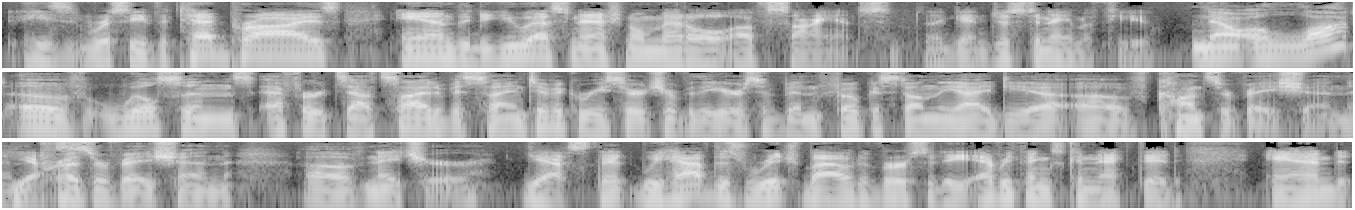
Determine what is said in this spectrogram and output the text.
he's received the TED Prize and the U.S. National Medal of Science. Again, just to name a few. Now, a lot of Wilson's efforts outside of his scientific research over the years have been focused on the idea of conservation and Yes. preservation of nature. Yes, that we have this rich biodiversity, everything's connected, and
